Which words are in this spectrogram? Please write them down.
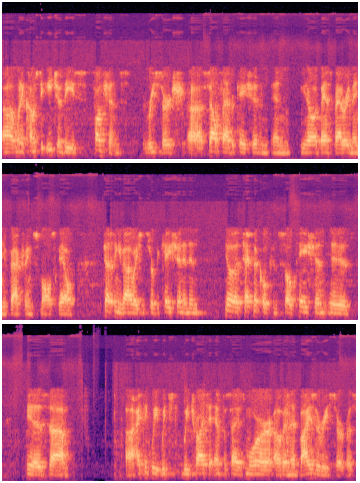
uh, when it comes to each of these functions research, uh, cell fabrication, and, and, you know advanced battery manufacturing, small scale testing, evaluation, certification, and then you know the technical consultation is is um, uh, I think we, we we try to emphasize more of an advisory service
